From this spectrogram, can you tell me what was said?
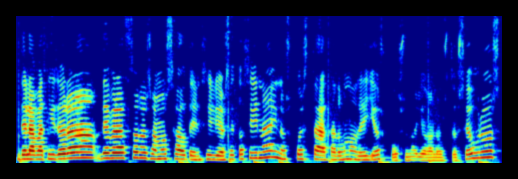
De la batidora de brazo nos vamos a utensilios de cocina y nos cuesta cada uno de ellos, pues no llega a los 2 euros,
